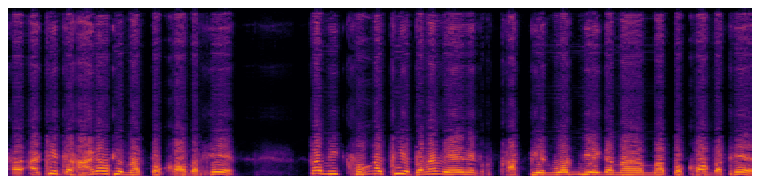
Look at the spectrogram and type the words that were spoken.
เอ่ออาชีพทหารก็ขึ้นมาปกครองประเทศ ก็มีของอาชีพเท่านั้นเองเนี่ยผลัดเปลี่ยนวนเวียนกันมามาปกครองประเทศ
